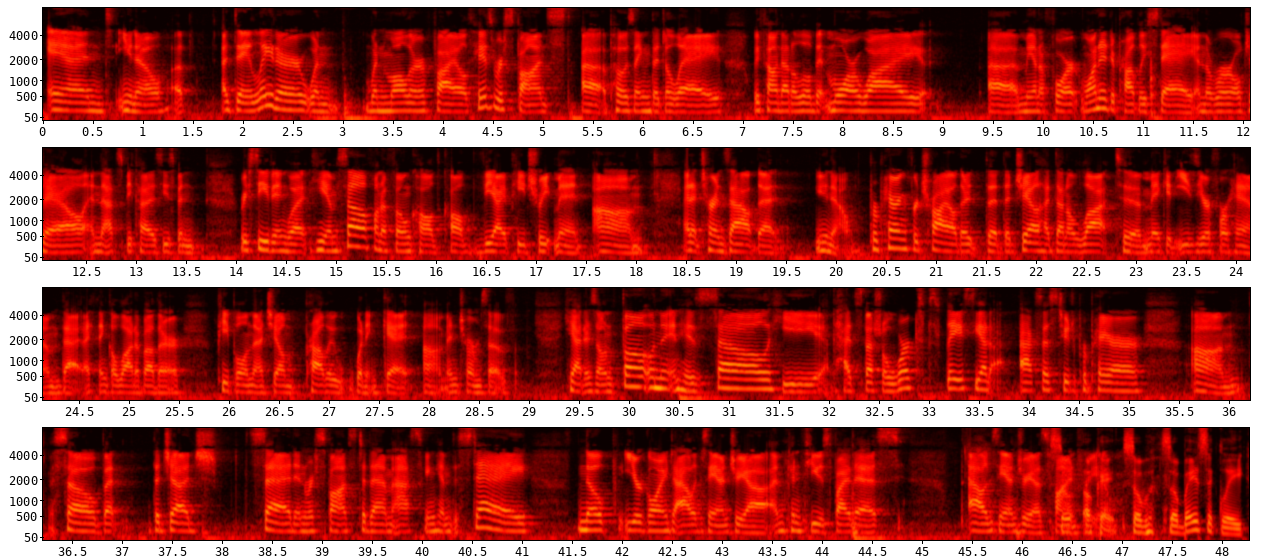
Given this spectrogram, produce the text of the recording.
And, you know, a, a day later, when, when Mueller filed his response uh, opposing the delay, we found out a little bit more why uh, Manafort wanted to probably stay in the rural jail, and that's because he's been receiving what he himself on a phone call called VIP treatment. Um, and it turns out that you know, preparing for trial, the, the, the, jail had done a lot to make it easier for him that I think a lot of other people in that jail probably wouldn't get um, in terms of he had his own phone in his cell, he had special workspace he had access to to prepare. Um, so, but the judge said in response to them asking him to stay, Nope, you're going to Alexandria. I'm confused by this. Alexandria is fine so, for okay, you. Okay, so so basically,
